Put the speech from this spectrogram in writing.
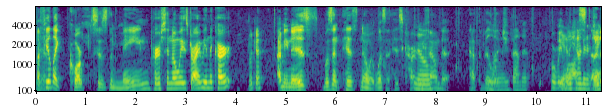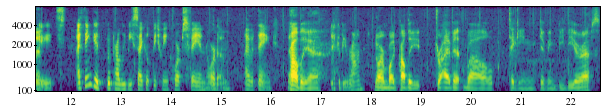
I feel like Corpse is the main person always driving the cart. Okay. I mean, it is. Wasn't his? No, it wasn't his cart. No. We found it at the No, village you found it. where we yeah, we lost. found it at the gates. I think it would probably be cycled between Corpse, Faye, and Nordhum. I would think. Probably, yeah. I could be wrong. Norm would probably drive it while taking giving BB a rest,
